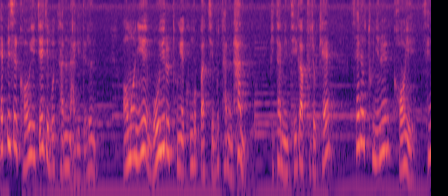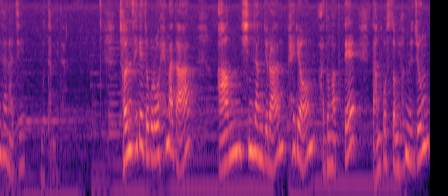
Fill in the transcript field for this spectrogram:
햇빛을 거의 쬐지 못하는 아기들은 어머니의 모유를 통해 공급받지 못하는 한 비타민 D가 부족해 세로토닌을 거의 생산하지 못합니다. 전 세계적으로 해마다 암, 심장질환, 폐렴, 아동학대, 낭보성 혐유증,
